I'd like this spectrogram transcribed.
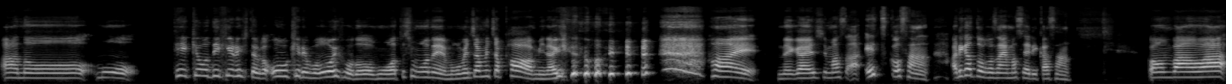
あのもう、提供できる人が多ければ多いほど、もう私もね、もうめちゃめちゃパワーみなぎるので はい。お願いします。あ、えつこさん。ありがとうございます、エリカさん。こんばんは。あ、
